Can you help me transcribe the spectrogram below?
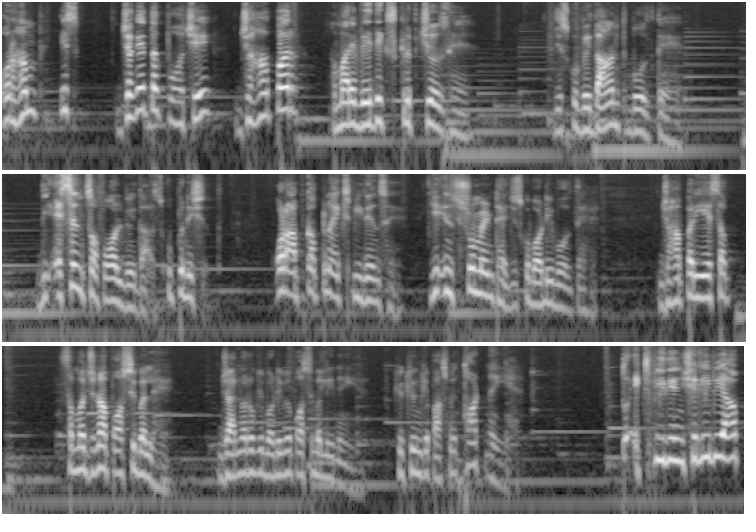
और हम इस जगह तक पहुँचे जहाँ पर हमारे वैदिक स्क्रिप्चर्स हैं, जिसको वेदांत बोलते हैं। The essence of all Vedas Upanishad और आपका अपना एक्सपीरियंस है। ये इंस्ट्रूमेंट है जिसको बॉडी बोलते हैं। जहाँ पर ये सब समझना पॉसिबल है। जानवरों की बॉडी में पॉसिबल ही नहीं है, क्योंकि उनके पास में थॉट नहीं है। तो एक्सपीरियंशियली भी आप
